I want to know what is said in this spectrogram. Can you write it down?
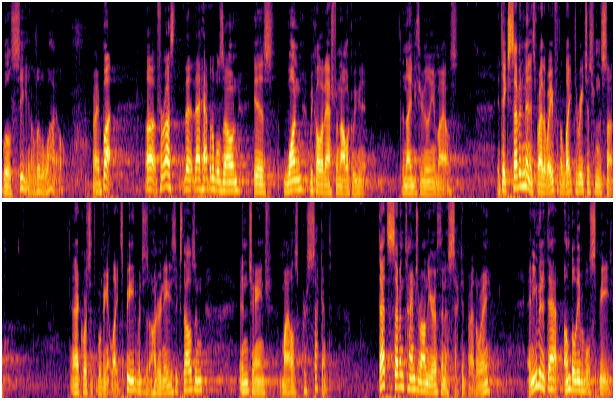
we'll see in a little while, right? But uh, for us, that, that habitable zone is one, we call it astronomical unit, the 93 million miles. It takes seven minutes, by the way, for the light to reach us from the sun. And of course, it's moving at light speed, which is 186,000 and change miles per second. That's seven times around the Earth in a second, by the way. And even at that unbelievable speed,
